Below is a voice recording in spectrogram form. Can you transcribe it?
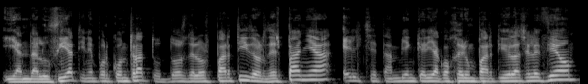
Y Andalucía tiene por contrato dos de los partidos de España. Elche también quería coger un partido de la selección.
